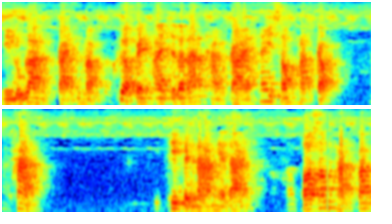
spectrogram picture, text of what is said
มีรูปร่างกายขึ้นมา เพื่อเป็นอายตนะทางกายให้สัมผัสกับธาตุที่เป็นน้ำเนี่ยได้ พอสัมผัสปั๊บ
